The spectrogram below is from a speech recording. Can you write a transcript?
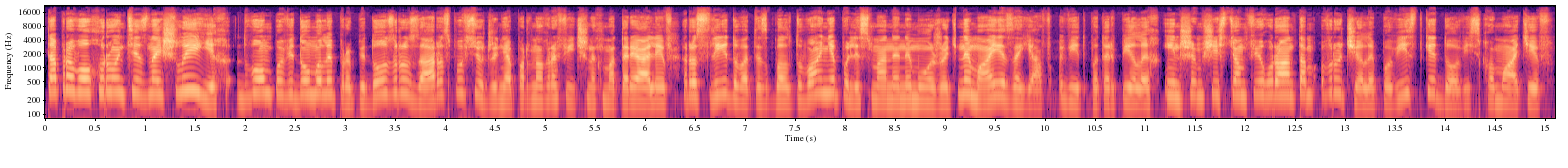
Та правоохоронці знайшли їх. Двом повідомили про підозру за розповсюдження порнографічних матеріалів. Розслідувати зґвалтування полісмени не можуть. Немає заяв від потерпілих. Іншим шістьом фігурантам вручили повістки до військоматів.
